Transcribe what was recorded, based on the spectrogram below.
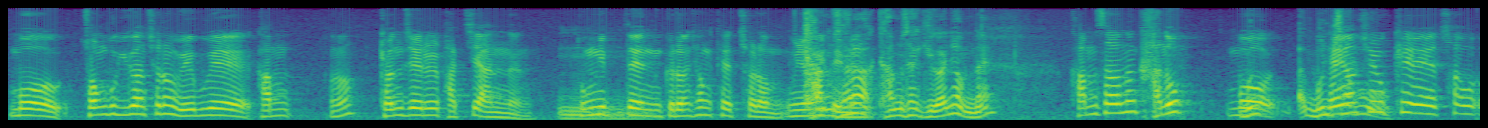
뭐 정부기관처럼 외부의 감, 어? 견제를 받지 않는 독립된 그런 형태처럼 운영이 감사 되면 감사 기관이 없나요? 감사는 간혹 뭐 문- 아, 대한체육회 차원,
